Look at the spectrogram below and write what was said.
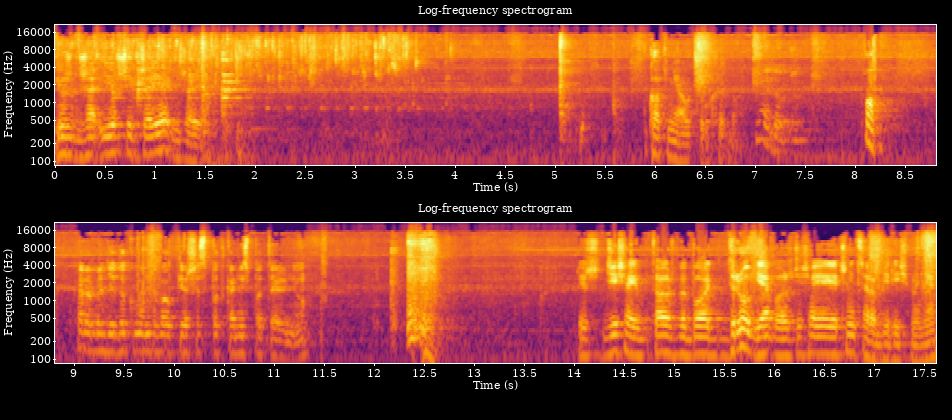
Już, grze, już się grzeje? Grzeje. Kot miał tu chyba. No i dobrze. O! Karol będzie dokumentował pierwsze spotkanie z patelnią. Już dzisiaj to już by było drugie, bo już dzisiaj jajecznicę robiliśmy, nie?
